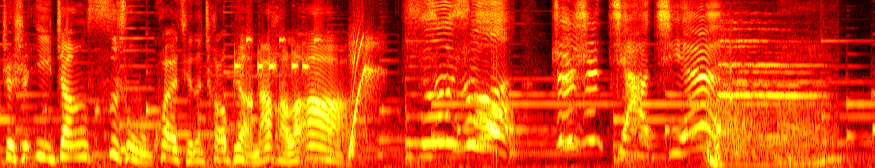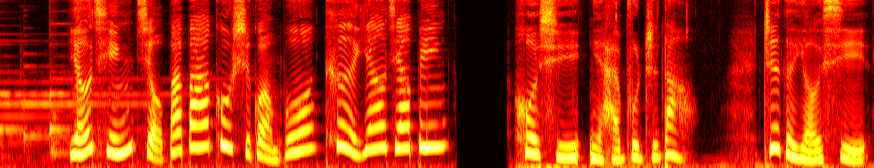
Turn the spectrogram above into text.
这是一张四十五块钱的钞票，拿好了啊。叔叔。这是假钱！有请九八八故事广播特邀嘉宾。或许你还不知道，这个游戏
